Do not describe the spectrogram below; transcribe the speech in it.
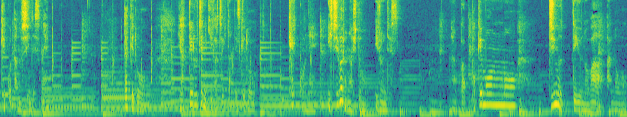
結構楽しいんですね。だけどやってるうちに気がついたんですけど結構ね意地悪な人もいるんです。なんかポケモンのジムっていうのはあの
